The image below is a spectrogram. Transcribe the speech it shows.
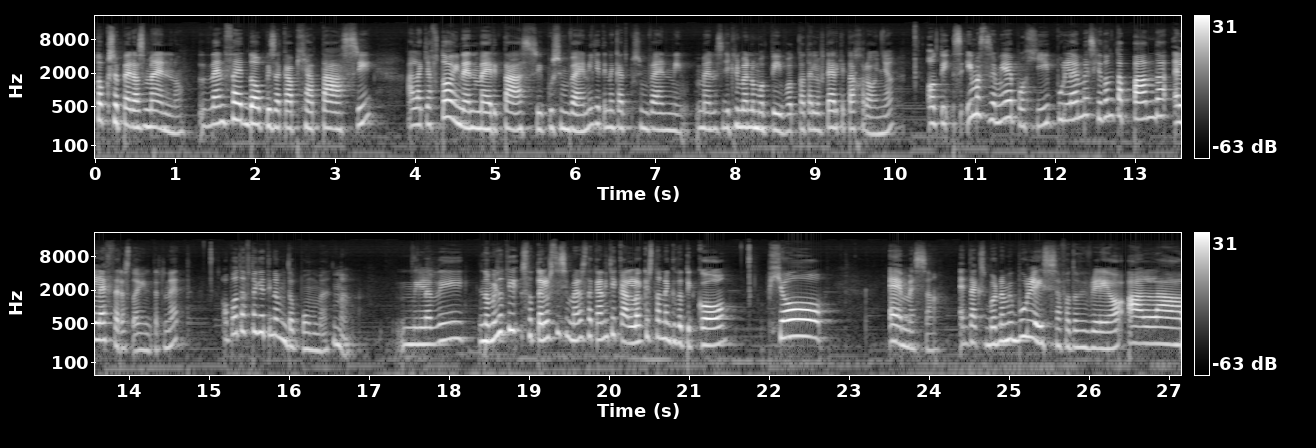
το ξεπερασμένο. Δεν θα εντόπιζα κάποια τάση, αλλά και αυτό είναι εν μέρη τάση που συμβαίνει, γιατί είναι κάτι που συμβαίνει με ένα συγκεκριμένο μοτίβο τα τελευταία αρκετά χρόνια ότι είμαστε σε μια εποχή που λέμε σχεδόν τα πάντα ελεύθερα στο ίντερνετ. Οπότε αυτό γιατί να μην το πούμε; Ναι. Δηλαδή, νομίζω ότι στο τέλος της ημέρας θα κάνει και καλό και στον εκδοτικό πιο έμεσα. Εντάξει, μπορεί να μην πουλήσεις αυτό το βιβλίο, αλλά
